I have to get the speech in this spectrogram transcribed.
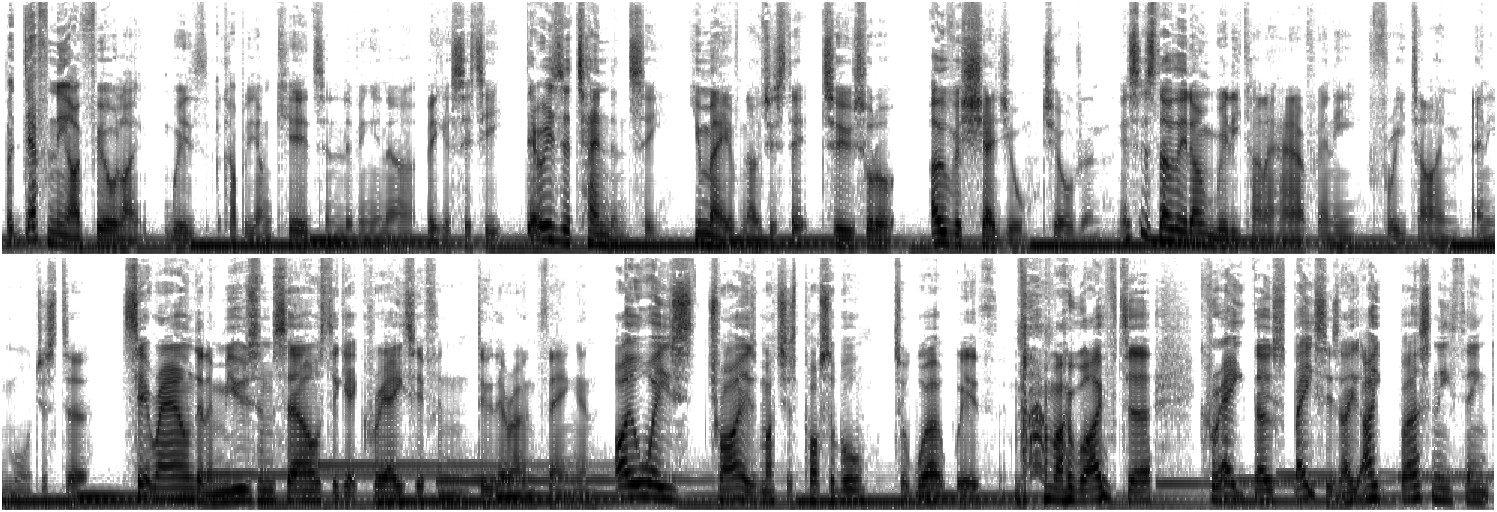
But definitely, I feel like with a couple of young kids and living in a bigger city, there is a tendency, you may have noticed it, to sort of overschedule children. It's as though they don't really kind of have any free time anymore just to sit around and amuse themselves, to get creative and do their own thing. And I always try as much as possible to work with my wife to create those spaces. I, I personally think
